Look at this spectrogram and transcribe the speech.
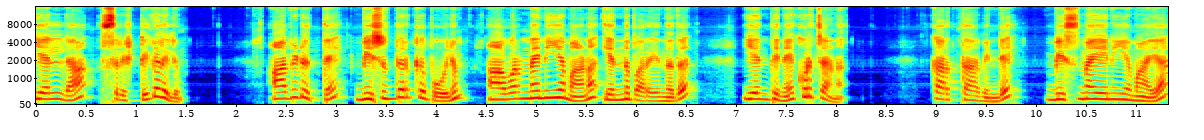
എല്ലാ സൃഷ്ടികളിലും. അവിടുത്തെ വിശുദ്ധർക്ക് പോലും അവർണനീയമാണ് എന്ന് പറയുന്നത് എന്തിനെക്കുറിച്ചാണ്? കർത്താവിന്റെ വിസ്മയനീയമായ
